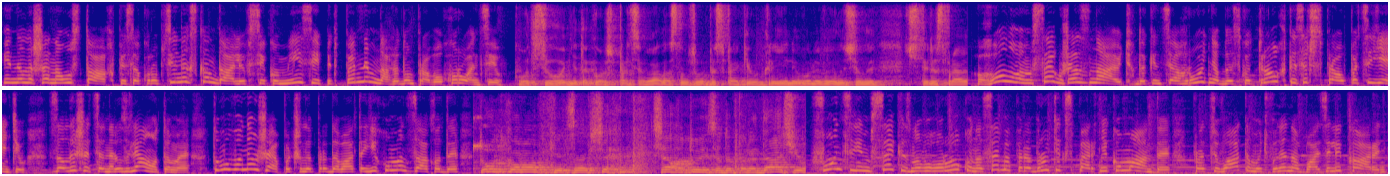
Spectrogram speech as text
І не лише на устах. Після корупційних скандалів всі комісії під пильним наглядом правоохоронців. От сьогодні також працювала Служба безпеки України. Вони вилучили чотири справи. Голови МСЕК вже знають, до кінця грудня близько трьох тисяч справ пацієнтів залишаться нерозглянутими, тому вони вже почали продавати їх у медзаклади. Тут коробки, це все, все готується до передачі. Функції МСЕК із нового року на себе переберуть експертні команди. Працюватимуть вони на базі лікарень.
